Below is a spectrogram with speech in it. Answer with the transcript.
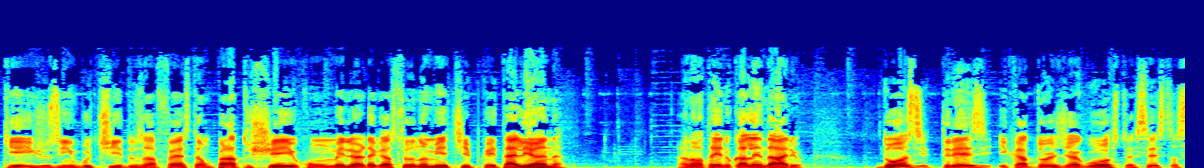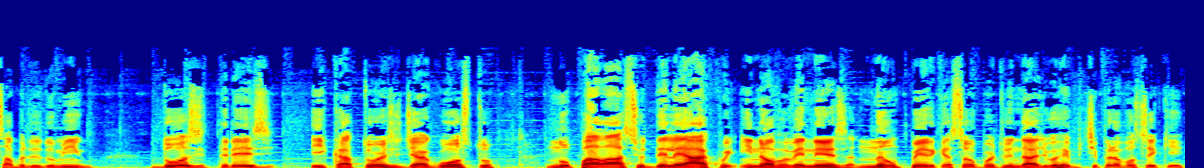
queijos e embutidos, a festa é um prato cheio com o melhor da gastronomia típica italiana. Anota aí no calendário. 12, 13 e 14 de agosto. É sexta, sábado e domingo. 12, 13 e 14 de agosto no Palácio Deleacque em Nova Veneza. Não perca essa oportunidade. Vou repetir para você que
